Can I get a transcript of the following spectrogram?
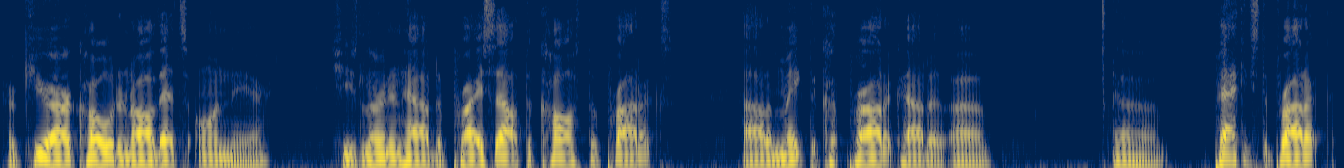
Her QR code and all that's on there. She's learning how to price out the cost of products, how to make the product, how to uh, uh package the product,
